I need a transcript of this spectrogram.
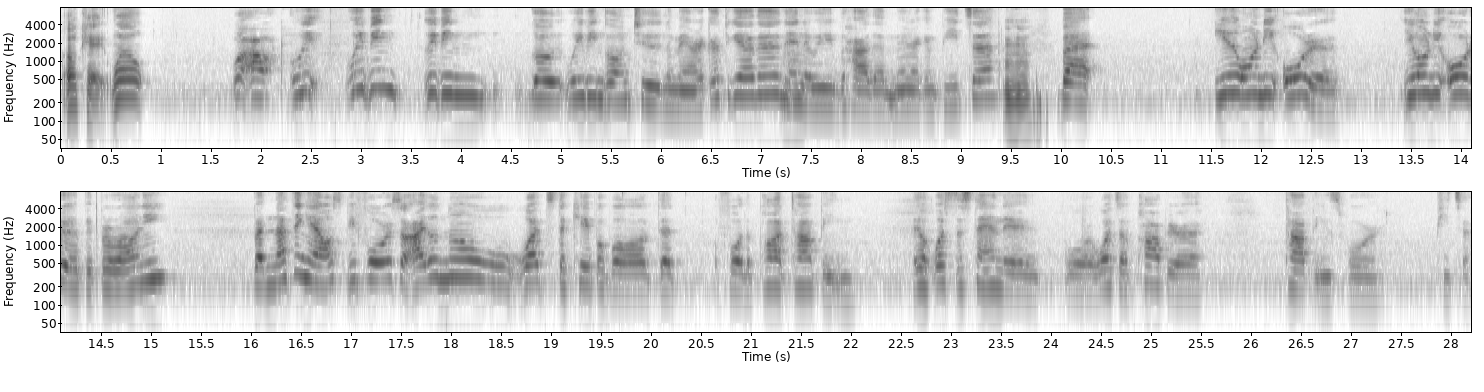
Okay. Well, Well, our, we we've been we've been go we've been going to America together. Then we've had American pizza, hmm but you only order you only order pepperoni, but nothing else before. So I don't know what's the capable that for the pot topping. Uh, What's the standard or what's a popular toppings for pizza?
